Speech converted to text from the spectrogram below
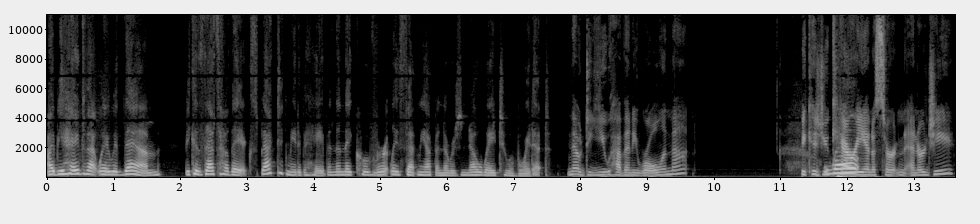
I behaved that way with them because that's how they expected me to behave. And then they covertly set me up, and there was no way to avoid it. Now, do you have any role in that? Because you well, carry in a certain energy?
